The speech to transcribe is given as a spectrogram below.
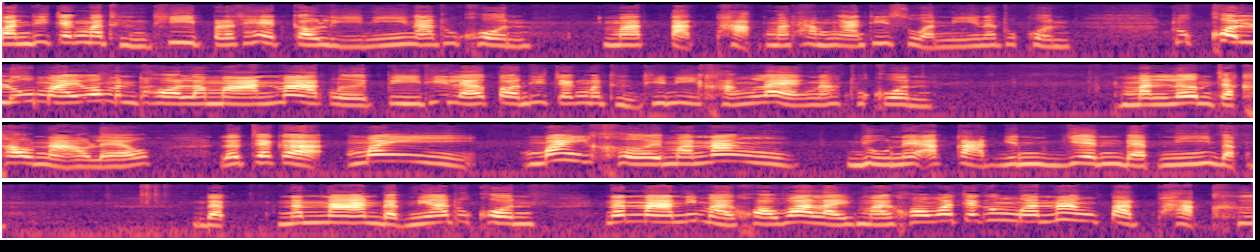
วันที่แจ็คมาถึงที่ประเทศเกาหลีนี้นะทุกคนมาตัดผักมาทำงานที่สวนนี้นะทุกคน ทุกคนรู้ไหมว่ามันทรมานมากเลย ปีที่แล้วตอนที่แจ็คมาถึงที่นี่ครั้งแรกนะทุกคน มันเริ่มจะเข้าหนาวแล้ว แล้วแจ็คอะไม่ไม่เคยมานั่งอยู่ในอากาศเย็นๆแบบนี้แบบ แบบนานๆแบบนี้ทุกคนนานๆนี่หมายความว่าอะไร หมายความว่าแจ็คต้องมานั่งตัดผักคือ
